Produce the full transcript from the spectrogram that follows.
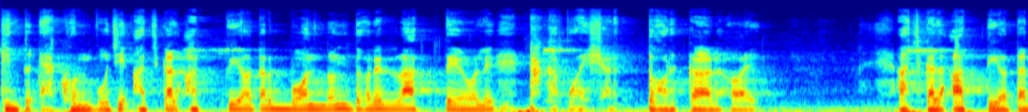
কিন্তু এখন বুঝি আজকাল আত্মীয়তার বন্ধন ধরে রাখতে হলে টাকা পয়সার দরকার হয়। আজকাল আত্মীয়তার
